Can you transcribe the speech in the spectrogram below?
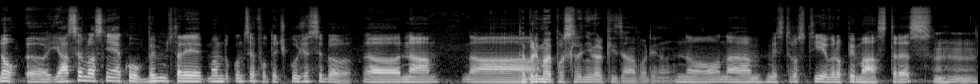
No, eh, já jsem vlastně jako, vím, tady mám dokonce fotečku, že jsi byl eh, na, na, To byly moje poslední velký závody, no. no, na mistrovství Evropy Masters. Mhm.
